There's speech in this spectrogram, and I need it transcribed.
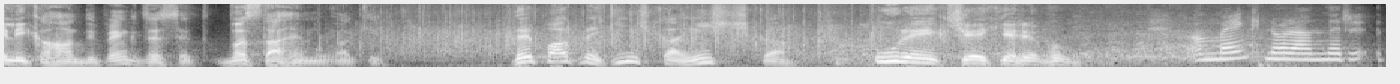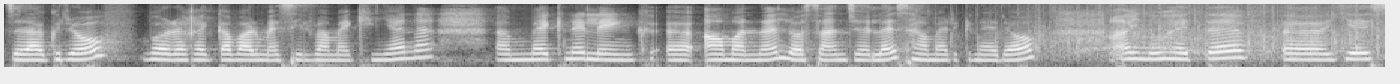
էլի կհանդիպենք ձեզ հետ, վստահ եմ ուղղակի։ Դե պատմեք, ինչ կա, ինչ չկա։ Ուր եք չեք երևում։ Մենք նորաններ ծրագրով, որը ղեկավարում է Սիլվա Մեքինյանը, մեկնել էինք ԱՄՆ, Լոս Անջելես համերգներով։ Այնուհետև ես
